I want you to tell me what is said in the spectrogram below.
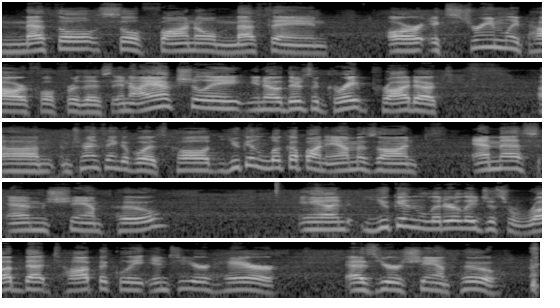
methyl sulfonyl methane are extremely powerful for this. And I actually, you know, there's a great product. Um, I'm trying to think of what it's called. You can look up on Amazon MSM shampoo and you can literally just rub that topically into your hair as your shampoo.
